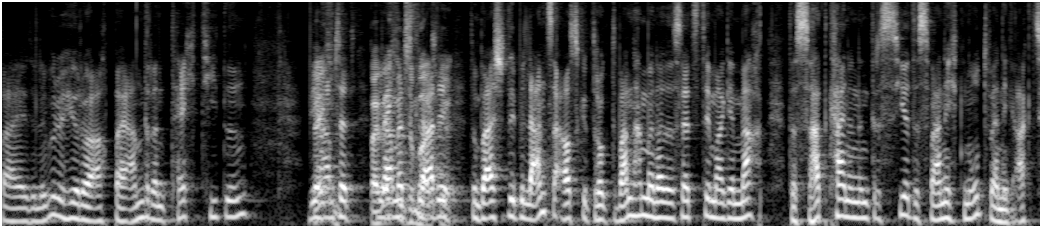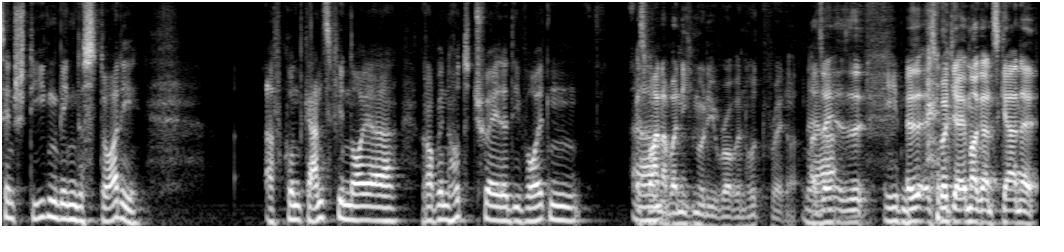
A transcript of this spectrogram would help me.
bei Delivery Hero, auch bei anderen Tech-Titeln. Wir haben jetzt, wir haben jetzt gerade Beispiel? zum Beispiel die Bilanz ausgedruckt. Wann haben wir das letzte Mal gemacht? Das hat keinen interessiert, das war nicht notwendig. Aktien stiegen wegen der Story. Aufgrund ganz viel neuer Robinhood-Trader, die wollten es waren ähm, aber nicht nur die Robin Hood Trader. Ja, also es, es, wird ja immer ganz gerne,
